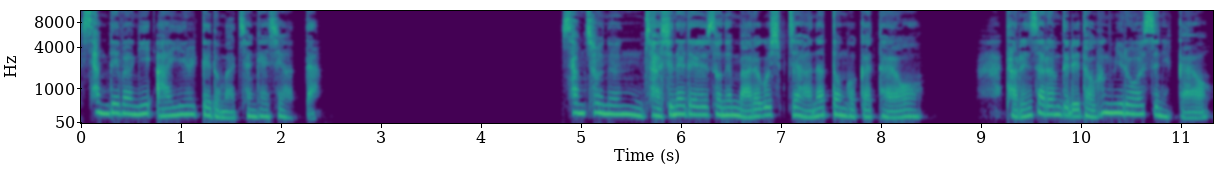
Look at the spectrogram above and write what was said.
상대방이 아이일 때도 마찬가지였다. 삼촌은 자신에 대해서는 말하고 싶지 않았던 것 같아요. 다른 사람들이 더 흥미로웠으니까요.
